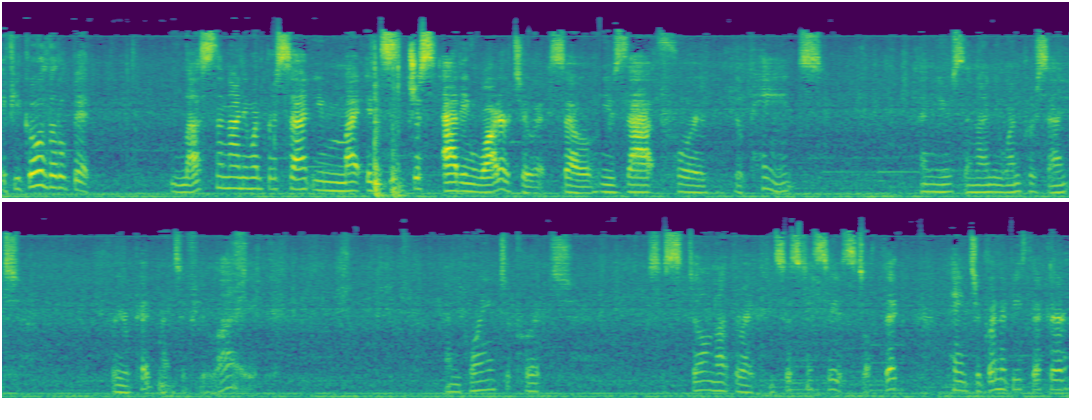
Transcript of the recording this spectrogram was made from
if you go a little bit less than 91%, you might, it's just adding water to it. So use that for your paints and use the 91% for your pigments if you like. I'm going to put, is still not the right consistency, it's still thick. Paints are going to be thicker.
